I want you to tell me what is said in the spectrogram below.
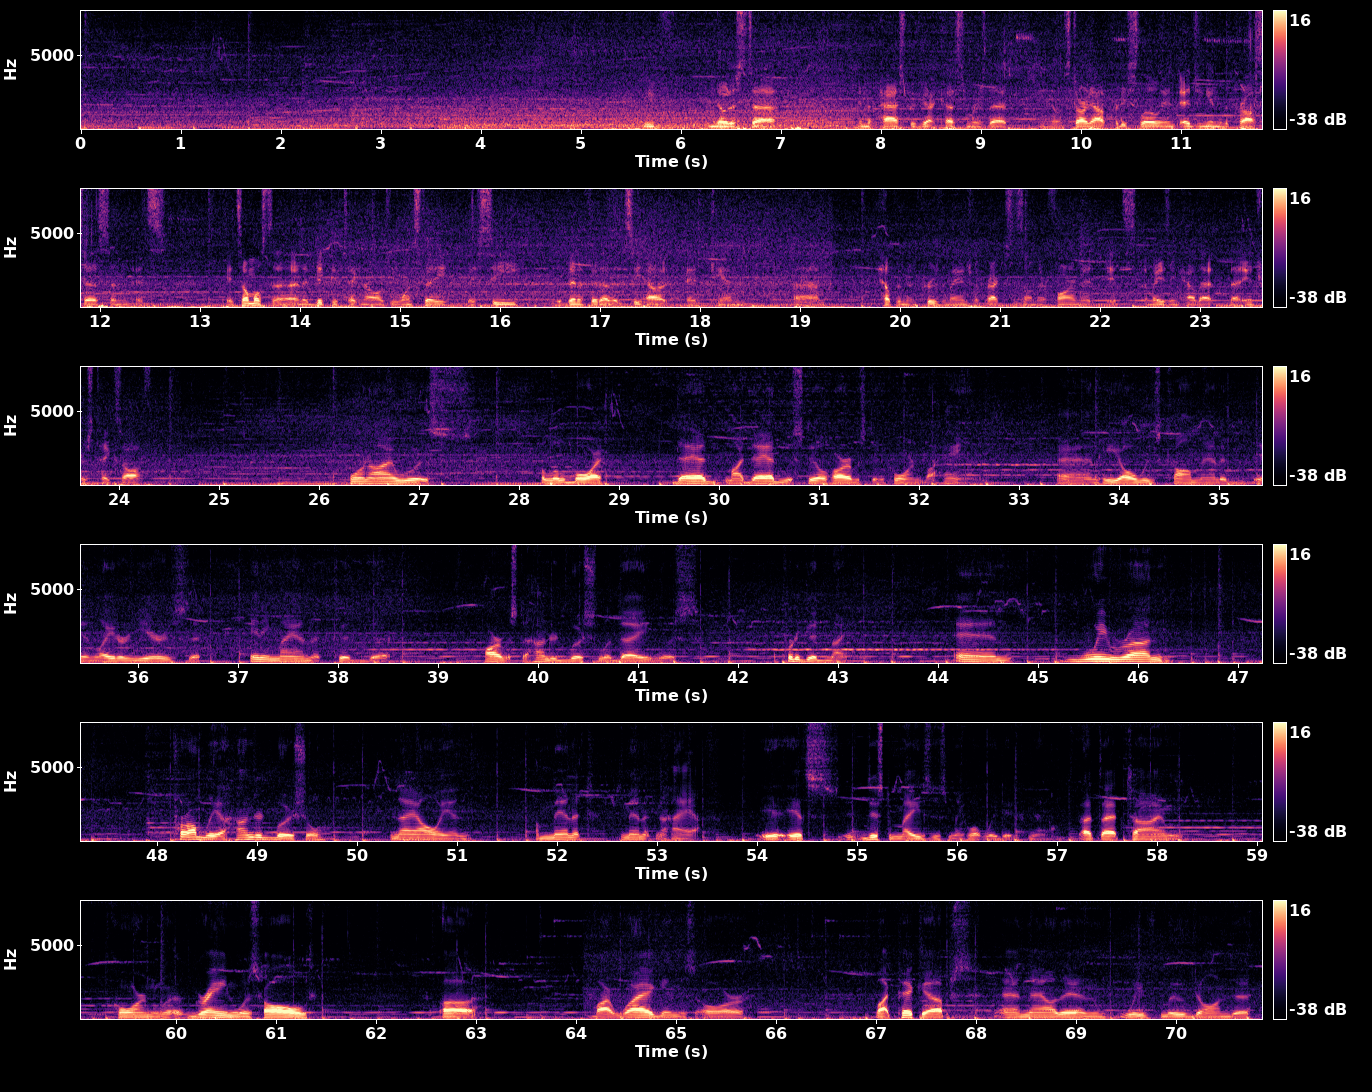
We've noticed uh, in the past we've got customers that you know start out pretty slow, in, edging into the process, and it's it's almost a, an addictive technology. Once they, they see the benefit of it, and see how it, it can um, help them improve the management practices on their farm, it, it's amazing how that, that interest takes off. When I was a little boy, dad, my dad was still harvesting corn by hand. And he always commented in later years that any man that could uh, harvest 100 bushel a day was a pretty good man. And we run probably 100 bushel now in a minute, minute and a half. It, it's, it just amazes me what we do now. At that time, corn, grain was hauled uh, by wagons or by pickups and now then we've moved on to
